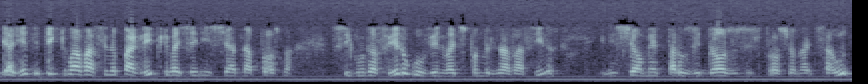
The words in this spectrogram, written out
e a gente tem que tomar vacina para a gripe, que vai ser iniciada na próxima segunda-feira, o governo vai disponibilizar vacinas, inicialmente para os idosos e os profissionais de saúde,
